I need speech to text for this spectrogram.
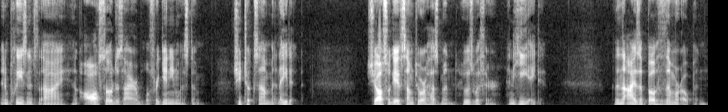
and pleasing to the eye, and also desirable for gaining wisdom. She took some and ate it. She also gave some to her husband, who was with her, and he ate it. Then the eyes of both of them were open,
